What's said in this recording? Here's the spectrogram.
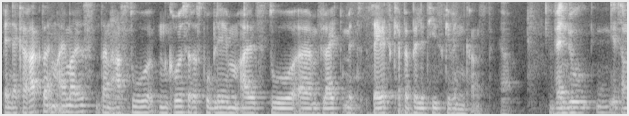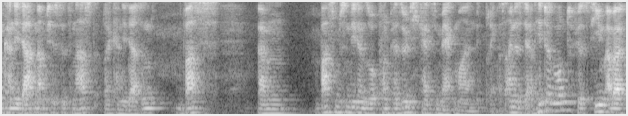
wenn der Charakter im Eimer ist, dann hast du ein größeres Problem, als du ähm, vielleicht mit Sales Capabilities gewinnen kannst. Ja. Wenn du jetzt einen Kandidaten am Tisch sitzen hast oder Kandidatin, was, ähm, was müssen die denn so von Persönlichkeitsmerkmalen mitbringen? Das eine ist deren Hintergrund fürs Team, aber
